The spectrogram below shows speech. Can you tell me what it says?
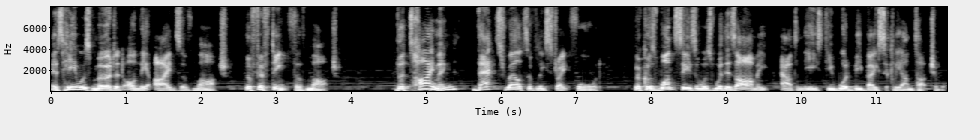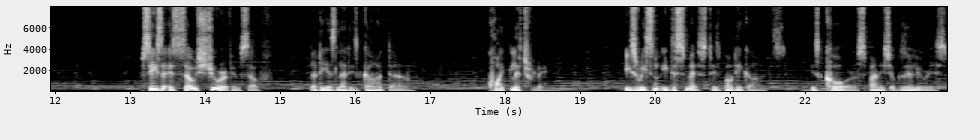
is he was murdered on the Ides of March, the 15th of March. The timing, that's relatively straightforward because once Caesar was with his army out in the east, he would be basically untouchable. Caesar is so sure of himself that he has let his guard down. Quite literally. He's recently dismissed his bodyguards his corps of Spanish auxiliaries.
